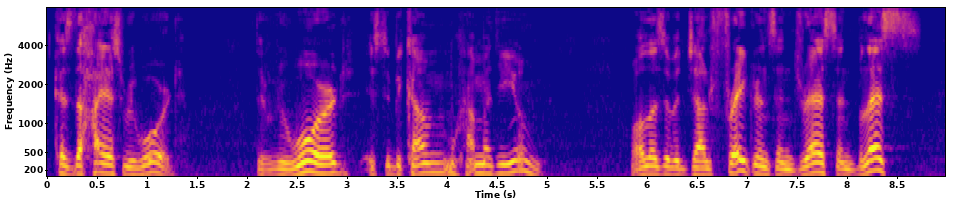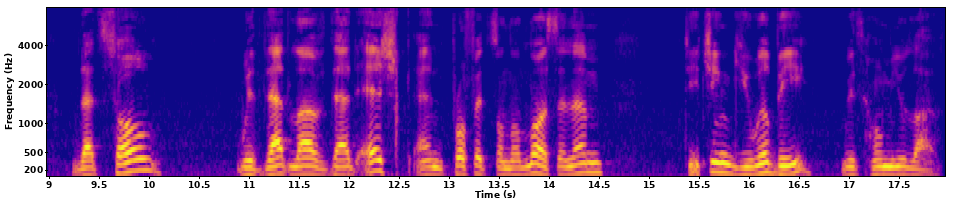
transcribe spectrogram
because the highest reward. The reward is to become Muhammadiyun. Allah fragrance and dress and bless that soul with that love, that ishq and Prophet teaching, you will be with whom you love.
